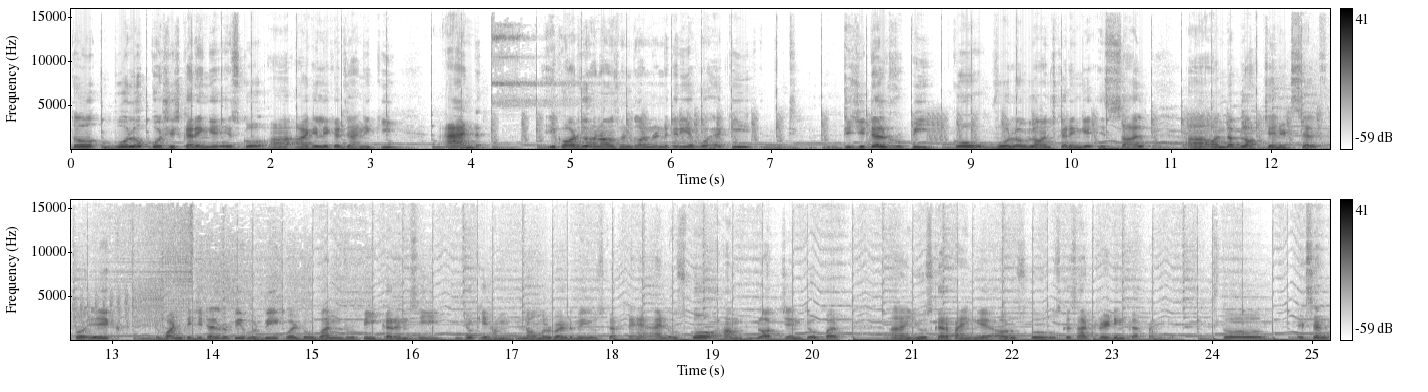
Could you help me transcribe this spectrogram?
तो वो लोग कोशिश करेंगे इसको आगे लेकर जाने की। एंड एक और जो अनाउंसमेंट गवर्नमेंट ने करी है, वो है कि डिजिटल रुपी को वो लोग लॉन्च करेंगे इस साल ऑन द ब्लॉक चेन इट सेल्फ तो एक one digital rupee would be equal to one rupee currency जो कि हम नॉर्मल वर्ल्ड में यूज़ करते हैं एंड उसको हम ब्लॉक चेन के ऊपर यूज़ कर पाएँगे और उसको, उसके साथ ट्रेडिंग कर पाएँगे. तो it's an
